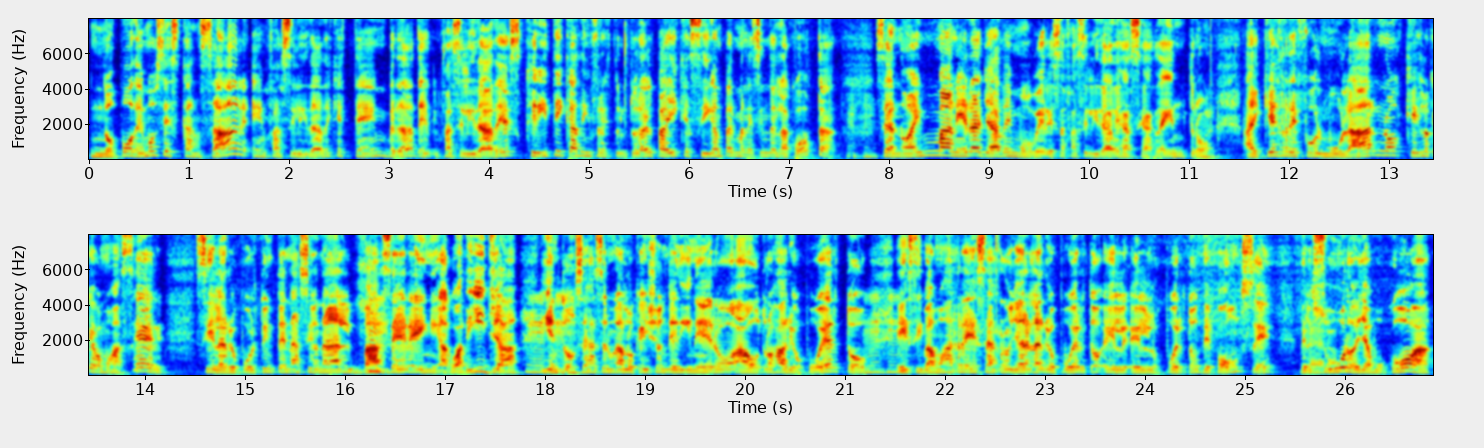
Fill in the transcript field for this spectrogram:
no podemos descansar en facilidades que estén, ¿verdad? De facilidades críticas de infraestructura del país que sigan permaneciendo en la costa. O sea, no hay manera ya de mover esas facilidades hacia adentro. Hay que reformularnos qué es lo que vamos a hacer si el aeropuerto internacional va a ser en Aguadilla y entonces hacer una allocation de dinero a otros aeropuertos, eh, si vamos a desarrollar el aeropuerto, el, los puertos de Ponce, del sur o de Yabucoa,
